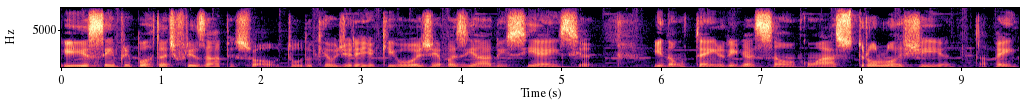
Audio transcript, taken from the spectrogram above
E sempre importante frisar, pessoal, tudo que eu direi aqui hoje é baseado em ciência e não tem ligação com a astrologia, tá bem?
